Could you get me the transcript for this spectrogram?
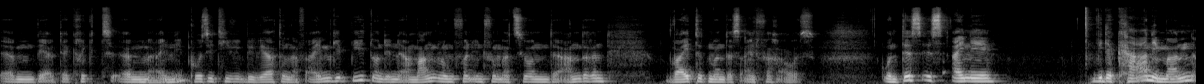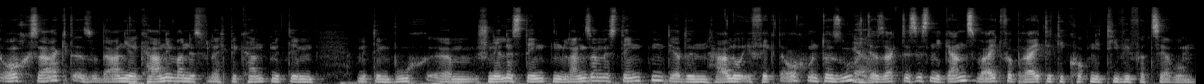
Ähm, der, der kriegt ähm, mhm. eine positive Bewertung auf einem Gebiet und in der Ermangelung von Informationen der anderen weitet man das einfach aus. Und das ist eine, wie der Kahnemann auch sagt, also Daniel Kahnemann ist vielleicht bekannt mit dem mit dem Buch ähm, Schnelles Denken, Langsames Denken, der den Halo-Effekt auch untersucht. Ja. Der sagt, es ist eine ganz weit verbreitete kognitive Verzerrung,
